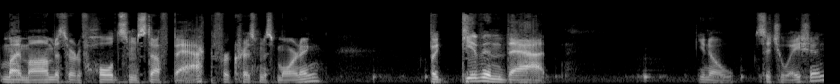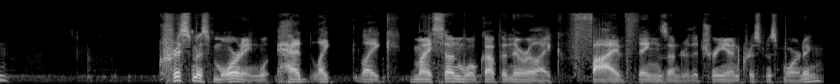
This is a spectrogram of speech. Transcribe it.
my mom to sort of hold some stuff back for Christmas morning. But given that, you know, situation, Christmas morning had like like my son woke up and there were like five things under the tree on Christmas morning,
